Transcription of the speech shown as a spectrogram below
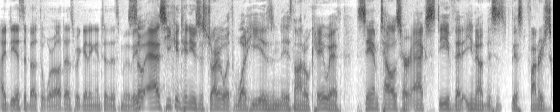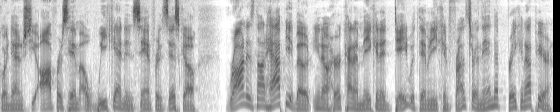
ideas about the world as we're getting into this movie. So as he continues to struggle with what he is and is not okay with, Sam tells her ex Steve that you know this is this fundraiser is going down, and she offers him a weekend in San Francisco. Ron is not happy about you know her kind of making a date with him, and he confronts her, and they end up breaking up here.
